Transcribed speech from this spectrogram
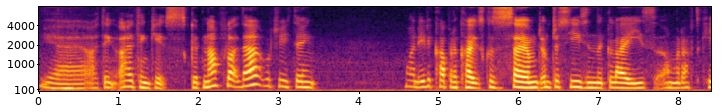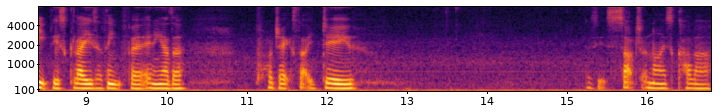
Yeah, I think I think it's good enough like that. What do you think? Might need a couple of coats because say I'm I'm just using the glaze. I'm gonna have to keep this glaze I think for any other projects that I do. Because it's such a nice colour.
